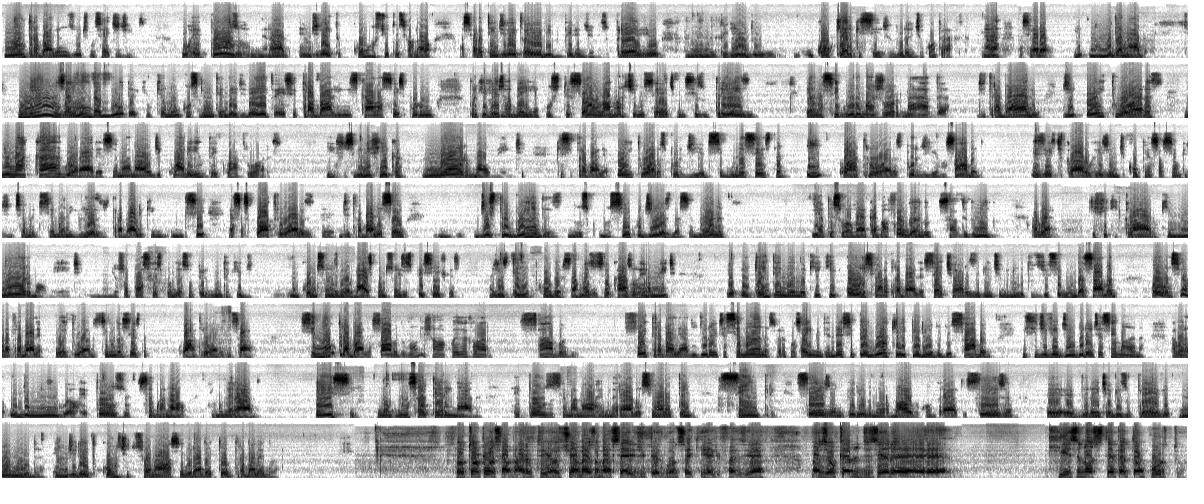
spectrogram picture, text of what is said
não trabalha nos últimos sete dias. O repouso remunerado é um direito constitucional. A senhora tem direito a ele no período de aviso prévio, no, no período, qualquer que seja, durante o contrato. Né? A senhora não muda nada. Menos ainda muda, o que eu não consegui entender direito, é esse trabalho em escala 6 por 1. Porque veja bem, a Constituição, lá no artigo 7, inciso 13, ela assegura uma jornada de trabalho de 8 horas e uma carga horária semanal de 44 horas. Isso significa, normalmente, que se trabalha 8 horas por dia de segunda a sexta e 4 horas por dia no sábado. Existe, claro, o regime de compensação, que a gente chama de semana inglesa de trabalho, que em, em si essas quatro horas eh, de trabalho são distribuídas nos, nos cinco dias da semana e a pessoa vai acabar folgando sábado e domingo. Agora, que fique claro que normalmente, eu só posso responder a sua pergunta aqui em condições normais, condições específicas, a gente teria que conversar, mas o seu caso realmente, eu estou entendendo aqui que ou a senhora trabalha 7 horas e 20 minutos de segunda a sábado, ou a senhora trabalha 8 horas de segunda a sexta, 4 horas no sábado. Se não trabalha sábado, vamos deixar uma coisa clara. Sábado foi trabalhado durante a semana, a senhora consegue me entender? Se pegou aquele período do sábado e se dividiu durante a semana. Agora, o domingo é o repouso semanal remunerado. Esse não, não se altera em nada. Repouso semanal remunerado a senhora tem sempre, seja no período normal do contrato, seja é, durante aviso prévio, não muda. É um direito constitucional assegurado a todo trabalhador. Doutor Clossamar, eu tinha, eu tinha mais uma série de perguntas aqui a lhe fazer, mas eu quero dizer é, que esse nosso tempo é tão curto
